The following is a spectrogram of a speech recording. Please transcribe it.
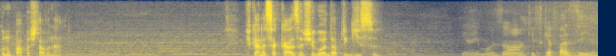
quando o Papa estava na área. Ficar nessa casa chegou a dar preguiça. E aí, mozão, o que você quer fazer?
